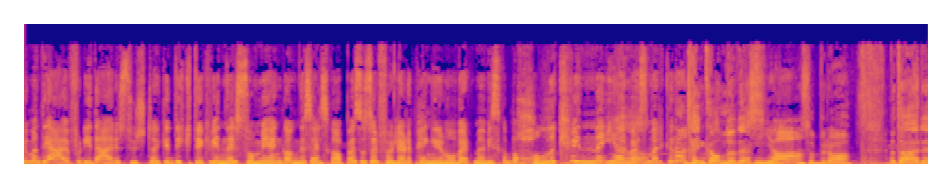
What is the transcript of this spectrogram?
jo, men det er jo fordi det er ressurssterke, dyktige kvinner som igjen gagner selskapet. Så selvfølgelig er det penger involvert, men vi skal beholde kvinnene i arbeidsmarkedet. Tenke annerledes. Ja. Så bra. Dette er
